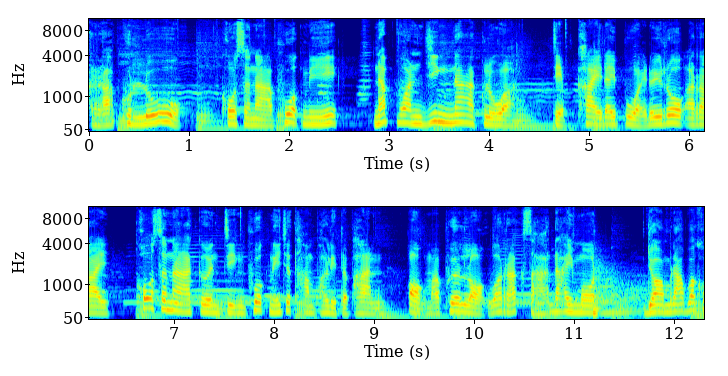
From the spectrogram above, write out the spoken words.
ครับคุณลูก โฆษณาพวกนี้ นับวันยิ่งน่ากลัว เจ็บไข้ได้ป่วยด้วยโรคอะไร โฆษณาเกินจริงพวกนี้จะทำผลิตภัณฑ์ ออกมาเพื่อหลอกว่ารักษาได้หมด ยอมรับว่าโฆ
